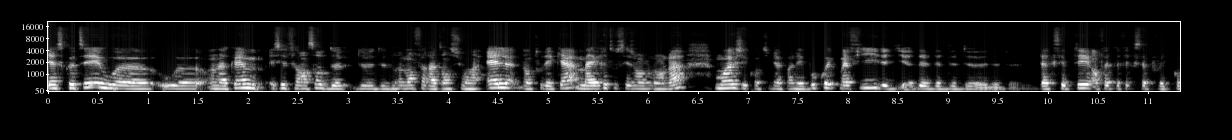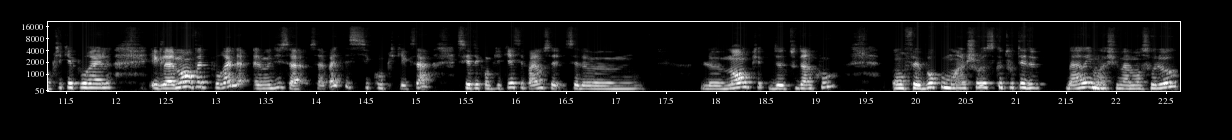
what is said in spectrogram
il y a ce côté où, euh, où euh, on a quand même essayé de faire en sorte de, de, de, vraiment faire attention à elle dans tous les cas, malgré tous ces changements-là. Moi, j'ai continué à parler beaucoup avec ma fille, de d'accepter en fait le fait que ça pouvait être compliqué pour elle. Et globalement, en fait, pour elle, elle me dit ça, ça va pas été si compliqué que ça. Ce qui était compliqué, c'est par exemple, c'est le le manque de tout d'un coup, on fait beaucoup moins de choses que toutes les deux. Bah oui, moi je suis maman solo,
